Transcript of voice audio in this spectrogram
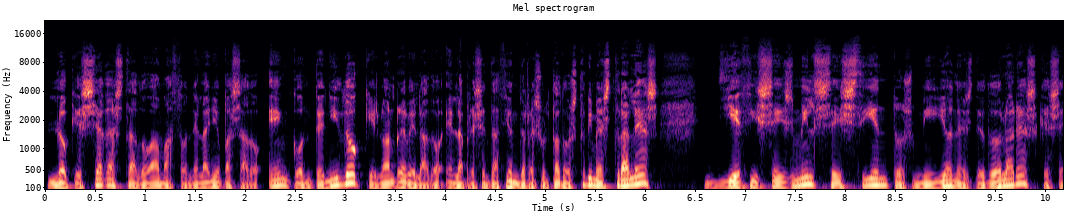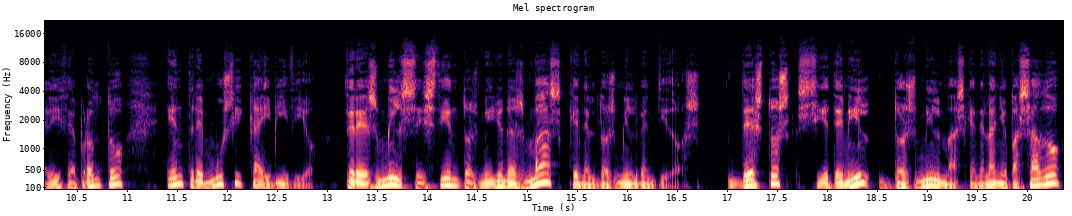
Lo que se ha gastado Amazon el año pasado en contenido, que lo han revelado en la presentación de resultados trimestrales, 16.600 millones de dólares, que se dice pronto, entre música y vídeo. 3.600 millones más que en el 2022. De estos 7.000, 2.000 más que en el año pasado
